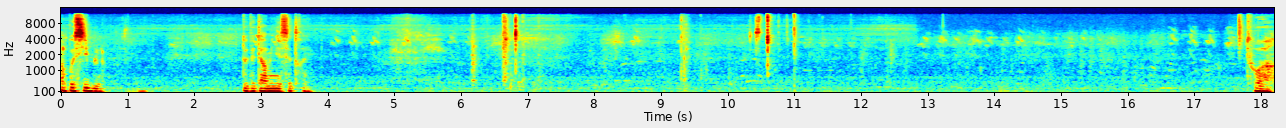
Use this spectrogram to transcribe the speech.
impossible de déterminer ses traits. Toi,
